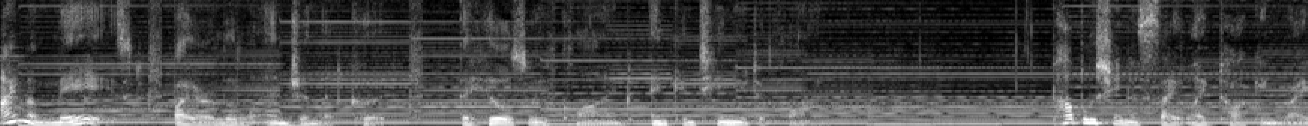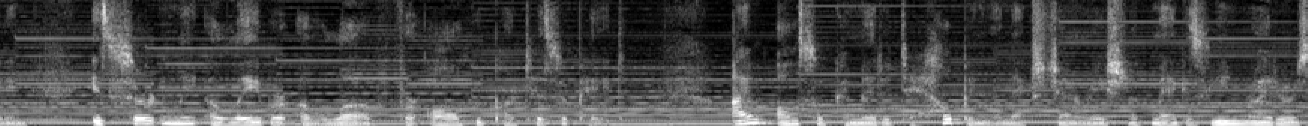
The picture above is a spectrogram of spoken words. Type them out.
I'm amazed by our little engine that could, the hills we've climbed and continue to climb. Publishing a site like Talking Writing is certainly a labor of love for all who participate. I'm also committed to helping the next generation of magazine writers,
